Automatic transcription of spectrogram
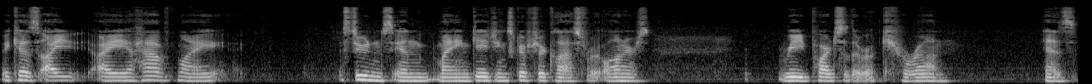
because I I have my students in my engaging scripture class for honors read parts of the Quran as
